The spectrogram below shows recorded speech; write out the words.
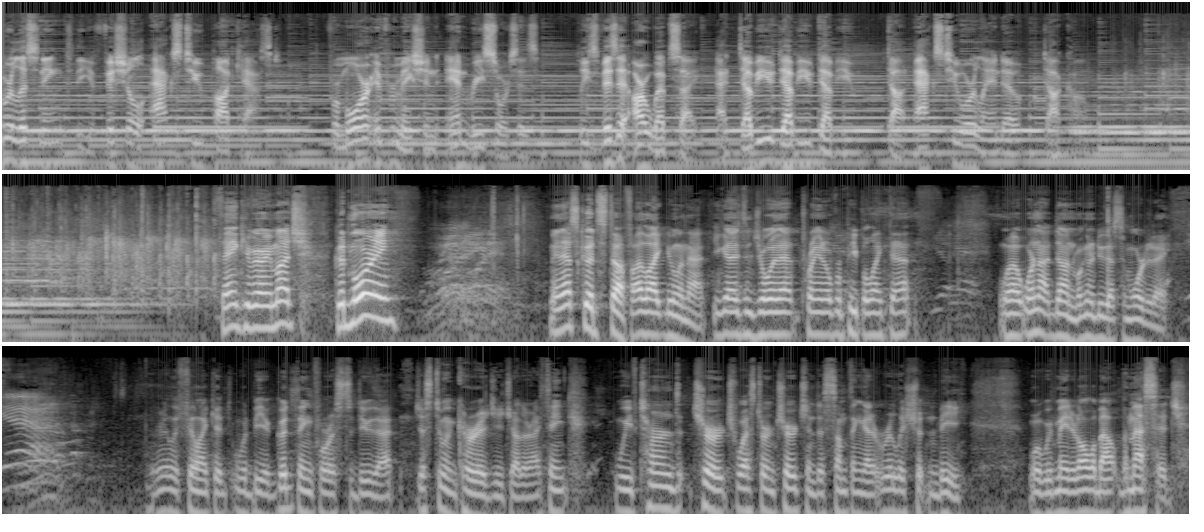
You are listening to the official Acts 2 podcast. For more information and resources, please visit our website at www.acts2orlando.com. Thank you very much. Good morning. Man, that's good stuff. I like doing that. You guys enjoy that, praying over people like that? Well, we're not done. We're going to do that some more today. Yeah. I really feel like it would be a good thing for us to do that, just to encourage each other. I think we've turned church, Western Church, into something that it really shouldn't be, where we've made it all about the message.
